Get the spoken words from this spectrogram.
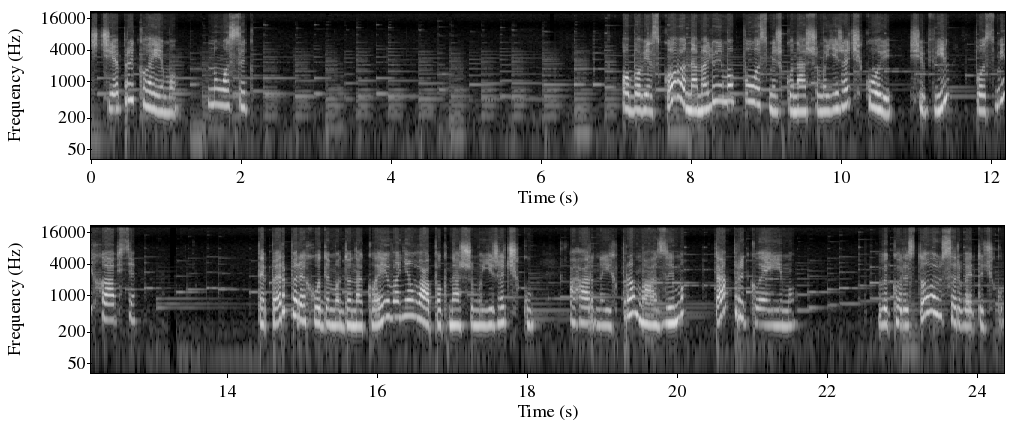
Ще приклеїмо носик. Обов'язково намалюємо посмішку нашому їжачкові, щоб він посміхався. Тепер переходимо до наклеювання лапок нашому їжачку. Гарно їх промазуємо та приклеїмо. Використовуємо серветочку.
